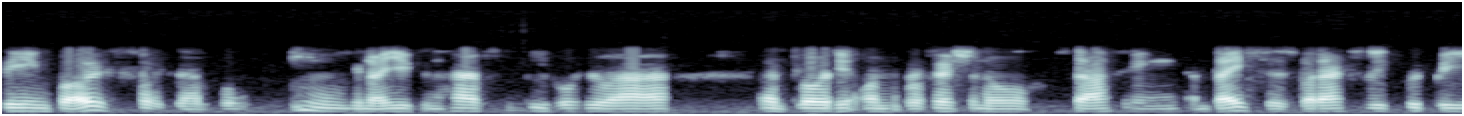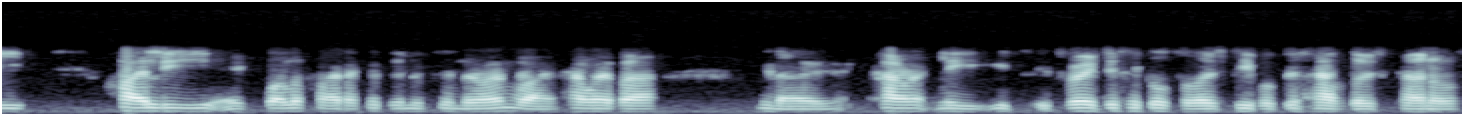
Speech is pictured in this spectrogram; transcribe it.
being both, for example. you know, you can have people who are employed on a professional staffing basis, but actually could be highly qualified academics in their own right. However, you know, currently it's, it's very difficult for those people to have those kind of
